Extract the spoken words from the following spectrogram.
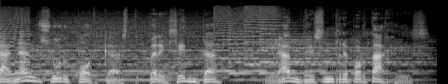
Canal Sur Podcast presenta grandes reportajes.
